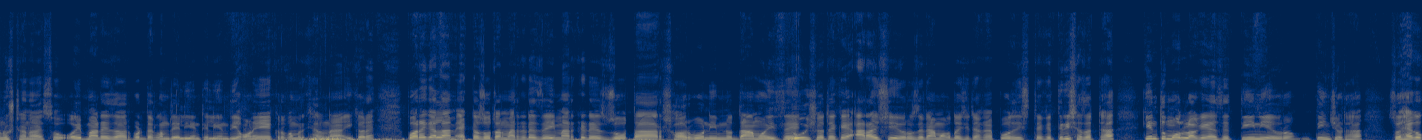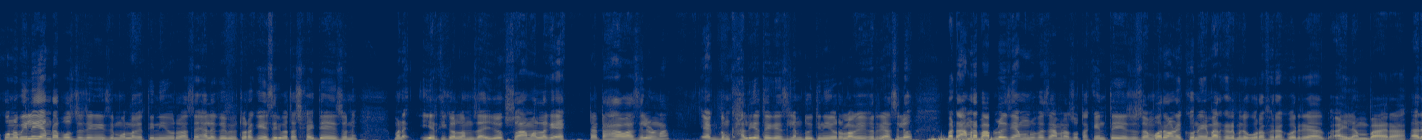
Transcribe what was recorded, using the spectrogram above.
অনুষ্ঠান হয়। সো ওই মাঠে যাওয়ার পর দেখলাম যে এলিয়েন টেলিয়েন দিয়ে অনেক রকমের খেলনা ই করে। পরে গেলাম একটা জোতার মার্কেটে যেই মার্কেটে জোতার সর্বনিম্ন দাম হয়েছে দুইশো থেকে আড়াইশো ইউরো যেটা আমাকে দেশি টাকা, পঁচিশ থেকে তিরিশ হাজার টাকা, কিন্তু মোর লগে আছে তিন ইউরো তিনশো টাকা। সো হ্যাঁ কোনো বিলেই আমরা বুঝতে চাইনি যে মোর লাগে তিন ইউরো আছে হ্যাঁ কবি তোরা কেসির বাতাস খাইতে আসনি মানে ইয়ার কি করলাম, যাই হোক। সো আমার লাগে একটা টাকাও আসিল না। একদম খালি হাতে গেছিলাম, দুই, তিন ইউরো লগে করে আসলো। বাট আমরা ভাবলো যে এমন ভাবে আমরা জোতা কিনতে এসেছিলাম পরে অনেকক্ষণ এই মার্কেটের মধ্যে ঘোরাফেরা করে আইলাম, বাইরা। আর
